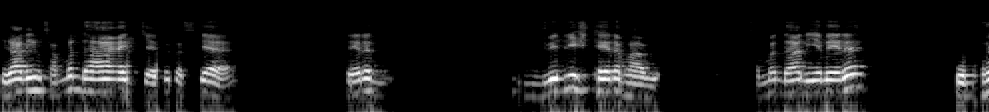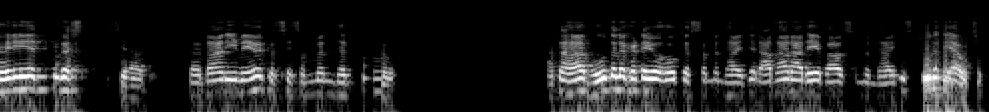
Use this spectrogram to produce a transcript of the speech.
इदानीं सम्बन्धः इति चेत् तस्य तेन द्विनिष्ठेन भाव्य सम्बन्धः नियमेन उभयत्र स्यात् तदानीमेव तस्य सम्बन्धत्वं भवति अतः भूतलघटयोः कः सम्बन्धः चेत् आधाराधेयभावसम्बन्धः इति स्थूलतया उच्यते।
